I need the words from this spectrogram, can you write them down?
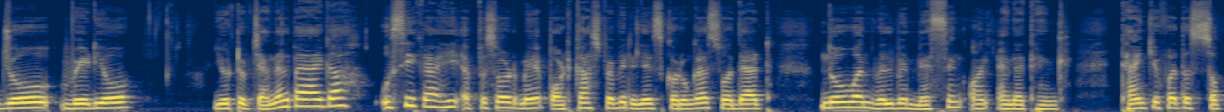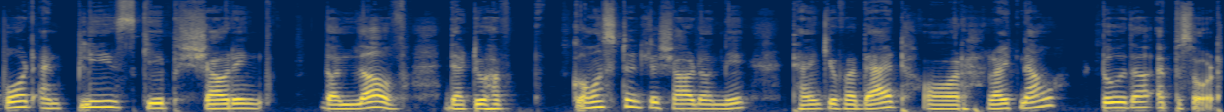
जो वीडियो यूट्यूब चैनल पर आएगा, उसी का ही एपिसोड में पॉडकास्ट पर भी रिलीज़ करूँगा so that no one will be missing on anything thank you for the support and please keep showering the love that you have constantly showered on me. Thank you for that. और right now, to the episode.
